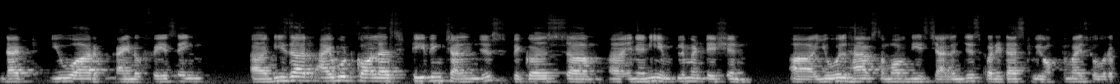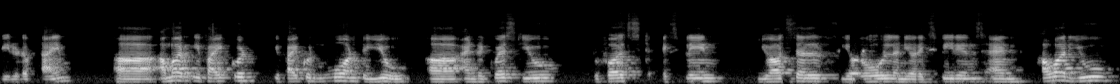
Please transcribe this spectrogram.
that you are kind of facing uh, these are i would call as teething challenges because um, uh, in any implementation uh, you will have some of these challenges but it has to be optimized over a period of time amar if i could if i could move on to you and request you to first explain yourself, your role, and your experience, and how are you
